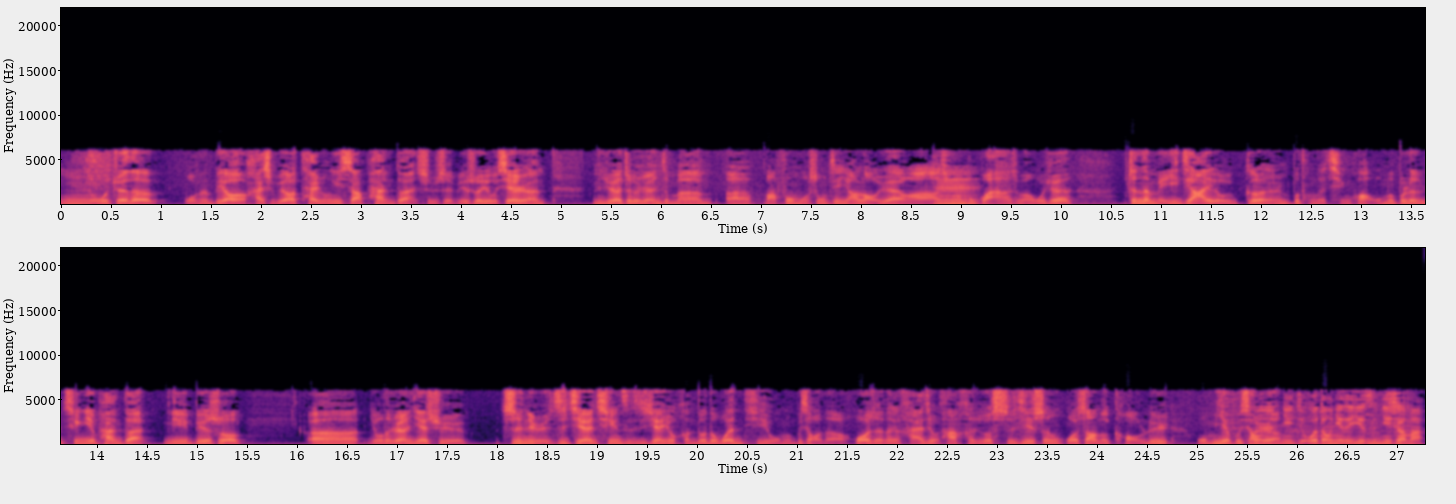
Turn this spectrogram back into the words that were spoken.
嗯，我觉得我们不要，还是不要太容易下判断，是不是？比如说有些人。你觉得这个人怎么呃把父母送进养老院啊？什么不管啊？什么？我觉得真的每一家有个人不同的情况，我们不能轻易判断。你比如说，呃，有的人也许子女之间、亲子之间有很多的问题，我们不晓得，或者那个孩子有他很多实际生活上的考虑，我们也不晓得。不是你，我懂你的意思，你知道吗？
